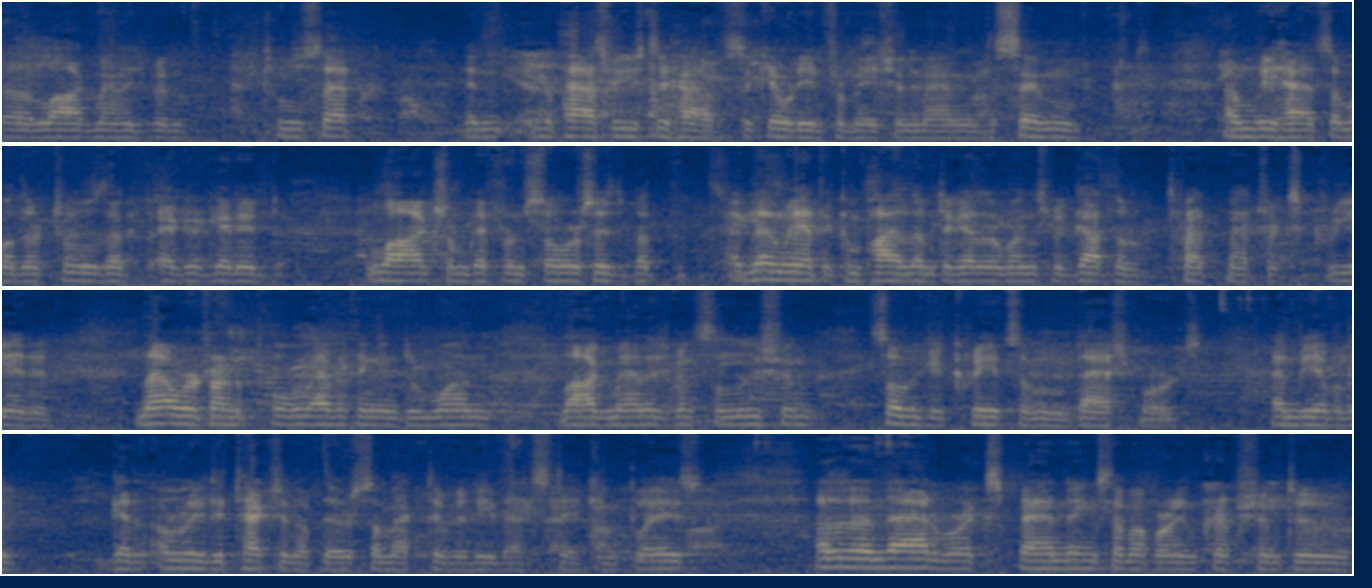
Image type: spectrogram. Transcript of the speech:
uh, log management tool set. In, in, the past, we used to have security information management, the SIEM, and we had some other tools that aggregated logs from different sources, but and then we had to compile them together once we got the threat metrics created. Now we're trying to pull everything into one log management solution so we could create some dashboards and be able to get an early detection if there's some activity that's taking place. Other than that, we're expanding some of our encryption to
